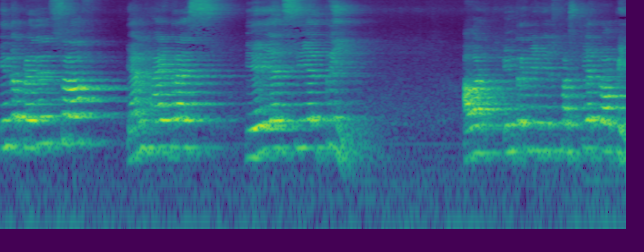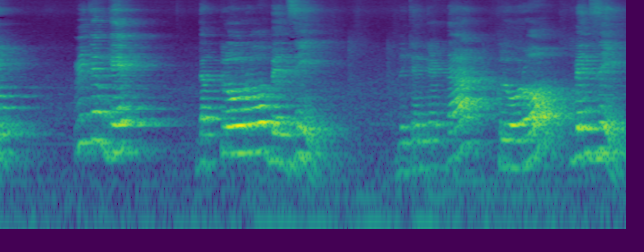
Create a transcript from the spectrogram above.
in the presence of anhydrous AlCl3 our intermediate first year topic we can get the chlorobenzene we can get the chlorobenzene.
